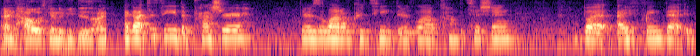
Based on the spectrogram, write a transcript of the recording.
and how it's going to be designed. I got to see the pressure. There's a lot of critique, there's a lot of competition, but I think that it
